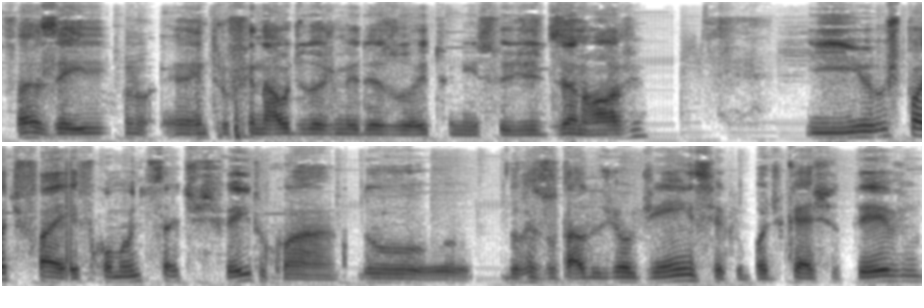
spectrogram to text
fazer isso entre o final de 2018 e início de 2019. E o Spotify ficou muito satisfeito com a, do, do resultado de audiência que o podcast teve.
